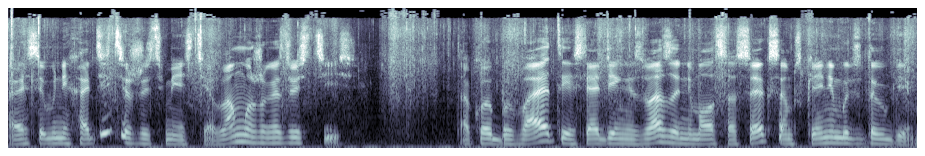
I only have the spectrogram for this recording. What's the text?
А если вы не хотите жить вместе, вам нужно развестись. Такое бывает, если один из вас занимался сексом с кем-нибудь другим.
